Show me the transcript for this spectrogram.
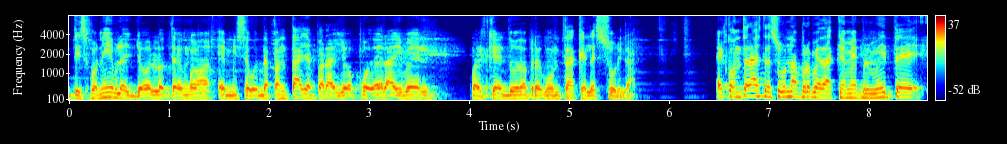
disponible. Yo lo tengo en mi segunda pantalla para yo poder ahí ver cualquier duda o pregunta que les surja. El contraste es una propiedad que me permite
